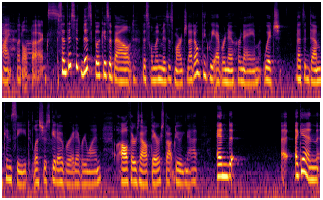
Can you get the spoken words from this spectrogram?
like little books. So this this book is about this woman, Mrs. March, and I don't think we ever know her name, which that's a dumb conceit. Let's just get over it, everyone. Authors out there, stop doing that. And uh, again,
